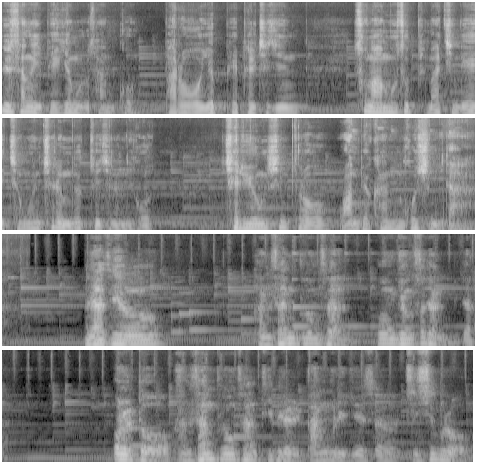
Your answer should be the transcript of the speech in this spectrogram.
일상의 배경으로 삼고 바로 옆에 펼쳐진 소나무 숲이 마치 내 정원처럼 느껴지는 이곳 체류용 쉼터로 완벽한 곳입니다. 안녕하세요. 강산부동산 홍경 소장입니다. 오늘 또 강산부동산 TV를 방문해 주셔서 진심으로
